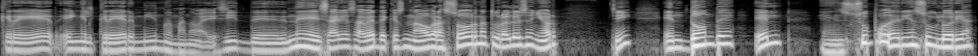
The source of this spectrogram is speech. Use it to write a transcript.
creer, en el creer mismo, hermano. De- es necesario saber de que es una obra sobrenatural del Señor, ¿sí? En donde Él, en su poder y en su gloria,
